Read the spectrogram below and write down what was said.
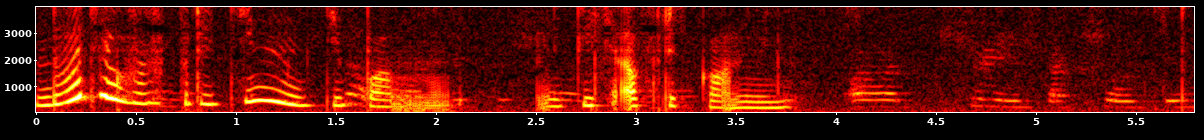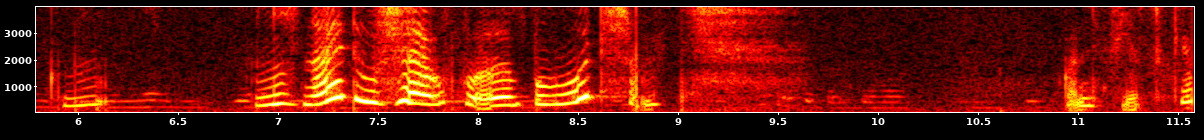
Ну, давайте його ж прикинемо, типа, ну, якийсь африкан він. Так, ну, ну, знаєте, вже е, получше. Конфетки.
